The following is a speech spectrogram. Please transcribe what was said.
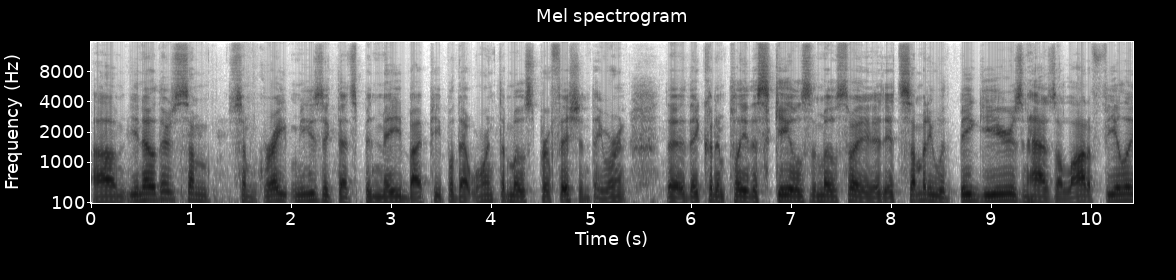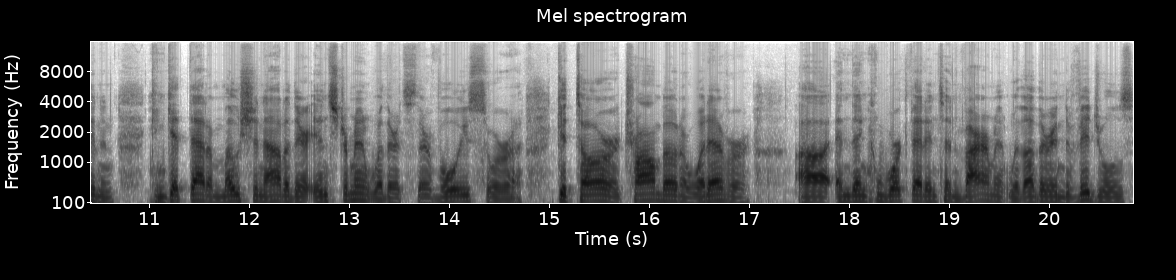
um, you know, there's some some great music that's been made by people that weren't the most proficient. They weren't the, they couldn't play the scales the most way. It- It's somebody with big ears and has a lot of feeling and can get that emotion out of their instrument, whether it's their voice or a guitar or trombone or whatever uh, and then can work that into environment with other individuals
